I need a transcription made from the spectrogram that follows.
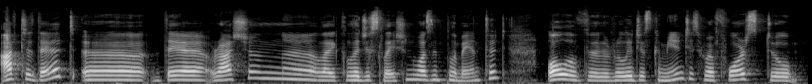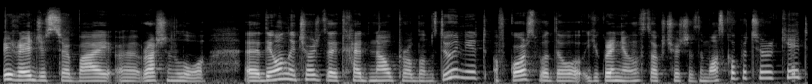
After that, uh, the Russian uh, like legislation was implemented. All of the religious communities were forced to re-register by uh, Russian law. The only church that had no problems doing it, of course, was the Ukrainian Orthodox Church of the Moscow Patriarchate.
